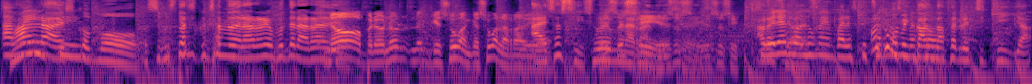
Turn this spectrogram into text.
¡Hala! Es como. Si me estás escuchando de la radio, ponte la radio. No, pero no, no, que suban, que suban la radio. Ah, eso sí, súbeme Eso la sí, radio, Eso eso sí, es. eso sí. Subir el volumen para escuchar Ay, cómo me encanta hacerle chichilla.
